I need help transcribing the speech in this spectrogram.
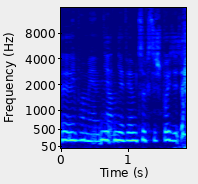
e, nie pamiętam. Nie, nie wiem, co chcesz powiedzieć.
